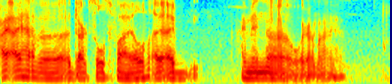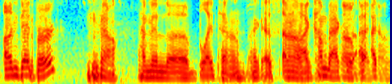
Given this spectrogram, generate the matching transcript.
I, I have a, a Dark Souls file. I, I I'm in. Uh, where am I? Undead Burg. no, I'm in uh, Blighttown. I guess I don't know. I come back to Oh, it. I, I,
